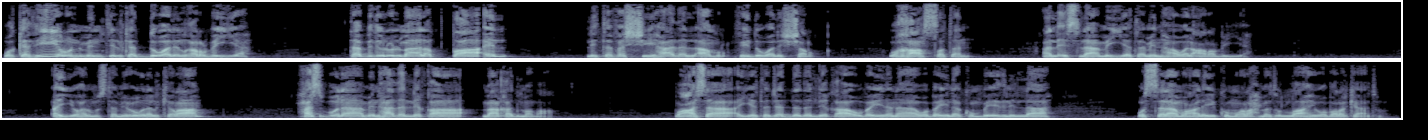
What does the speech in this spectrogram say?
وكثير من تلك الدول الغربية تبذل المال الطائل لتفشي هذا الأمر في دول الشرق وخاصة الإسلامية منها والعربية. أيها المستمعون الكرام حسبنا من هذا اللقاء ما قد مضى. وعسى أن يتجدد اللقاء بيننا وبينكم بإذن الله. والسلام عليكم ورحمة الله وبركاته.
